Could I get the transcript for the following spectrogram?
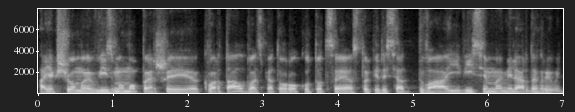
А якщо ми візьмемо перший квартал 25-го року, то це 152,8 мільярда гривень.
